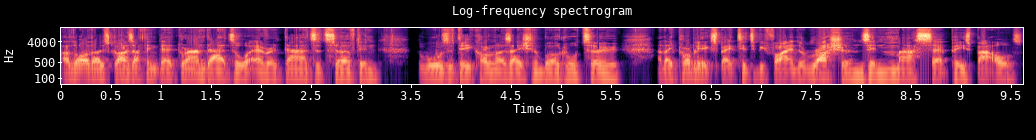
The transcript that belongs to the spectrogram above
a lot of those guys, I think their granddads or whatever, dads had served in the wars of decolonization and World War II, and they probably expected to be fighting the Russians in mass set piece battles.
